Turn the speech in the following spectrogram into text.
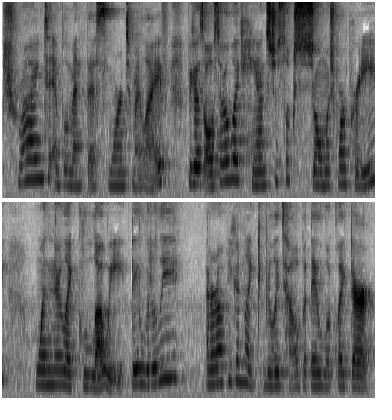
trying to implement this more into my life because also like hands just look so much more pretty when they're like glowy. They literally, I don't know if you can like really tell, but they look like they're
